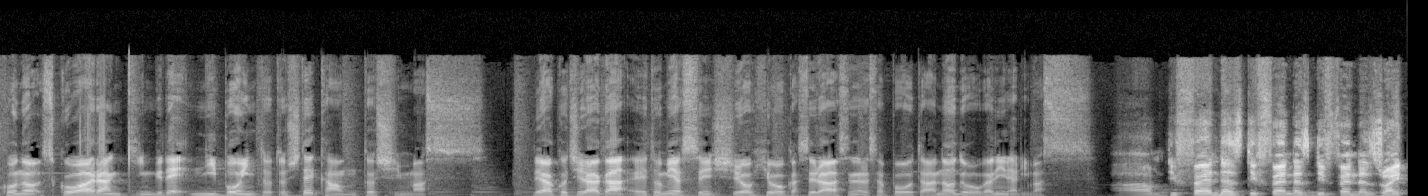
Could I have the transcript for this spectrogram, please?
このスコアランキングで2ポイントとしてカウントします。では、こちらが、えー、富安選手を評価するアーセナルサポーターの動画になります。Um, defenders, defenders, defenders. Right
